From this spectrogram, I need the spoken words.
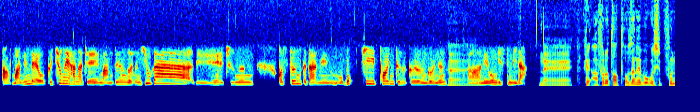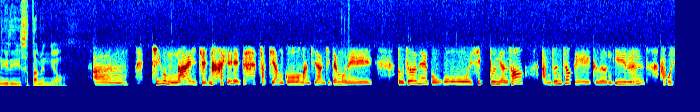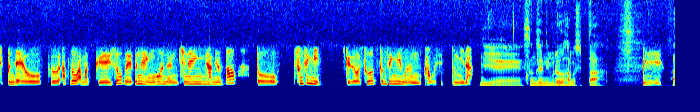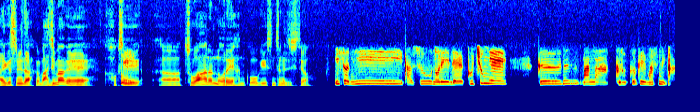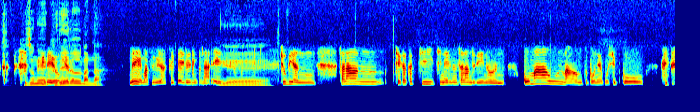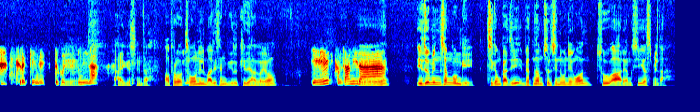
아, 맞는데요. 그 중에 하나 제일 마음 드는 거는 휴가를 주는 것은 그다음에 뭐 복지 포인트 그런 거는 네. 아, 내용 있습니다. 네. 그 앞으로 더 도전해보고 싶은 일이 있었다면요. 아, 지금 나이, 제 나이에 작지 않고 많지 않기 때문에 도전해보고 싶으면서 안전적인 그런 일을 하고 싶은데요. 그 앞으로 아마 계속 은행 응원은 진행하면서 또 선생님, 그 수업 선생님은 하고 싶습니다. 예, 선생님으로 하고 싶다. 네. 알겠습니다. 그 마지막에 혹시 네. 어, 좋아하는 노래 한 곡이 신청해 주시죠. 이선희 가수 노래인데 그 중에 그는 만나 그 그게 맞습니까? 그 중에 그? 그대를 만나. 네 맞습니다. 그대를 만나. 예. 예. 주변 사람 제가 같이 지내는 사람들이는 고마운 마음도 보내고 싶고 그렇게 네 듣고 예. 싶습니다. 알겠습니다. 앞으로 좋은 일 많이 생기기를 기대하고요. 예 감사합니다. 예. 이주민 성공기 지금까지 베트남 출신 운행원 추아령 씨였습니다.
